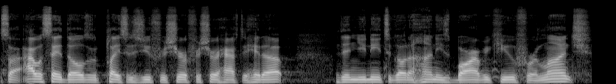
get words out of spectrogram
So I would say those are the places you for sure, for sure have to hit up. Then you need to go to Honey's Barbecue for lunch.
